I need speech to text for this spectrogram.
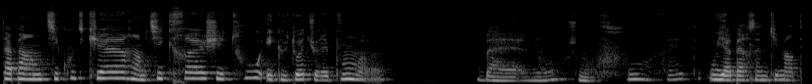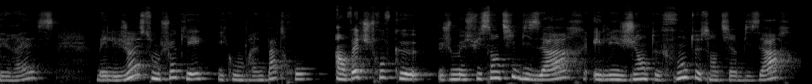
t'as pas un petit coup de cœur, un petit crush et tout, et que toi tu réponds Bah non, je m'en fous en fait, ou il y a personne qui m'intéresse, mais les gens ils sont choqués, ils comprennent pas trop. En fait, je trouve que je me suis sentie bizarre et les gens te font te sentir bizarre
